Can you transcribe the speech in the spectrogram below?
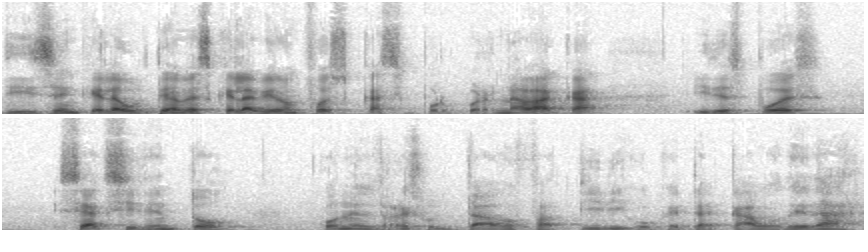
Dicen que la última vez que la vieron fue casi por Cuernavaca y después se accidentó con el resultado fatídico que te acabo de dar.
